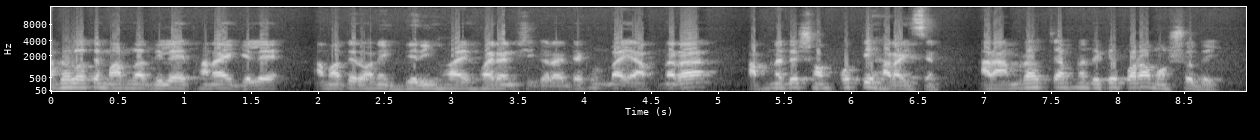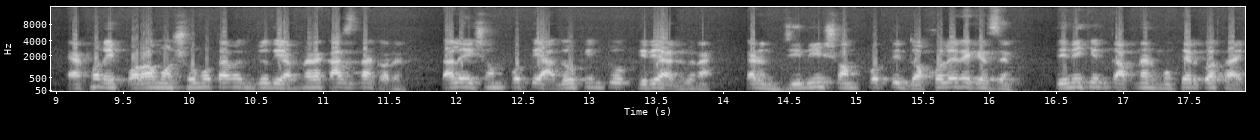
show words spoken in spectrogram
আদালতে মামলা দিলে, থানায় গেলে আমাদের অনেক দেরি হয়, হয়রানি শিকার হয়। দেখুন ভাই, আপনারা আপনাদের সম্পত্তি হারাইছেন, আর আমরা হচ্ছে আপনাদেরকে পরামর্শ দেই। এখন এই পরামর্শ মোতাবেক যদি আপনারা কাজ না করেন, তাহলে এই সম্পত্তি আদৌ কিন্তু ফিরে আসবে না। কারণ যিনি সম্পত্তি দখলে রেখেছেন, তিনি কিন্তু আপনার মুখের কথায়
